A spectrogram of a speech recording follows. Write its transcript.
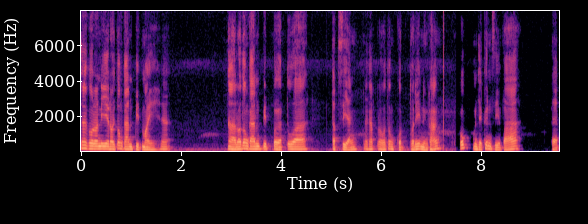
ถ้ากรณีเราต้องการปิดไมค์นะเราต้องการปิดเปิดตัวตัดเสียงนะครับ เราก็ต้องกดตัวนี้หนึ่งครั้งปุ๊บมันจะขึ้นสีฟ้าแถบ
